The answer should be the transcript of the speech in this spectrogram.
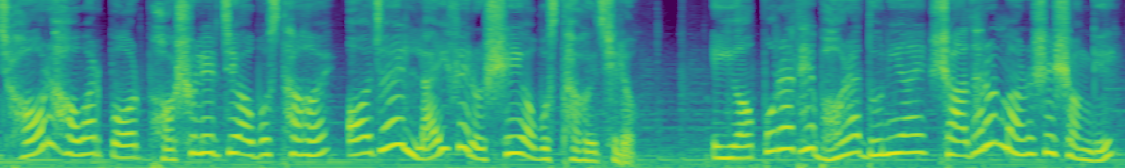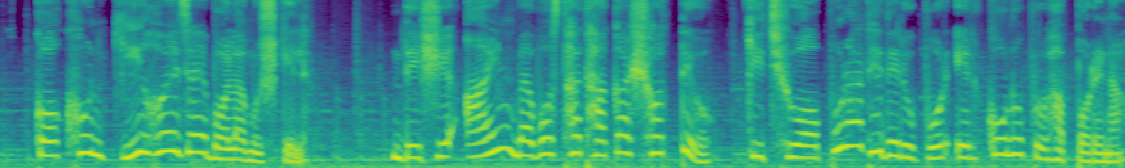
ঝড় হওয়ার পর ফসলের যে অবস্থা হয়, অজয়ের লাইফেরও সেই অবস্থা হয়েছিল। এই অপরাধে ভরা দুনিয়ায় সাধারণ মানুষের সঙ্গে কখন কি হয়ে যায় বলা মুশকিল। দেশে আইন ব্যবস্থা থাকা সত্ত্বেও কিছু অপরাধীদের উপর এর কোনো প্রভাব পড়ে না।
